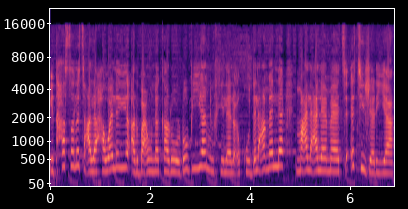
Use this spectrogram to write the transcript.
إذ حصلت على حوالي 40 كارو روبية من خلال عقود العمل مع العلامات التجارية.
